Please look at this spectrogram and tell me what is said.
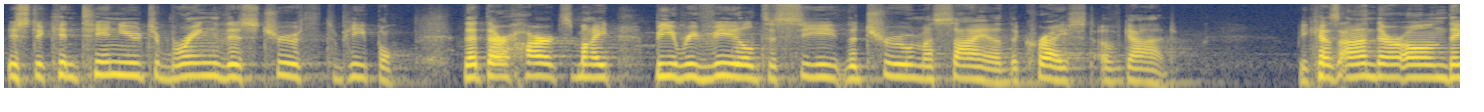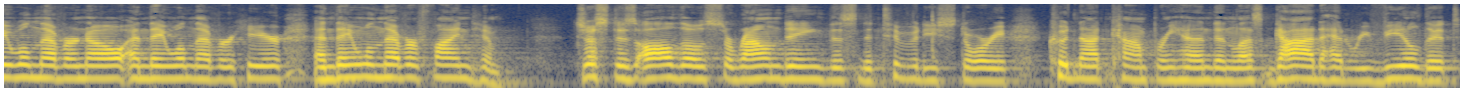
is to continue to bring this truth to people, that their hearts might be revealed to see the true Messiah, the Christ of God. Because on their own they will never know, and they will never hear, and they will never find him just as all those surrounding this nativity story could not comprehend unless God had revealed it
